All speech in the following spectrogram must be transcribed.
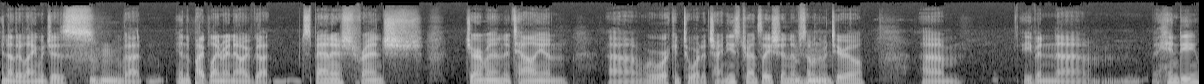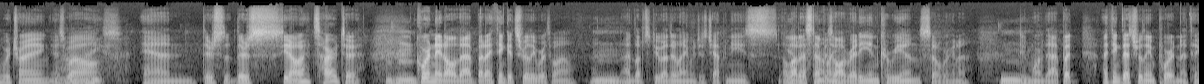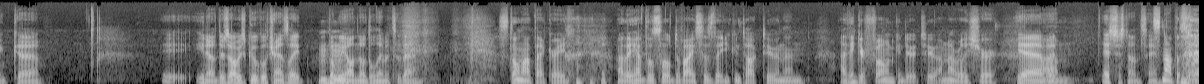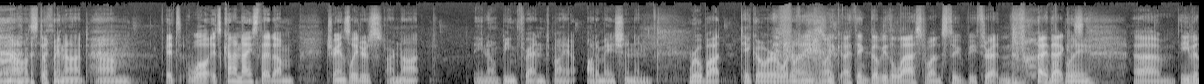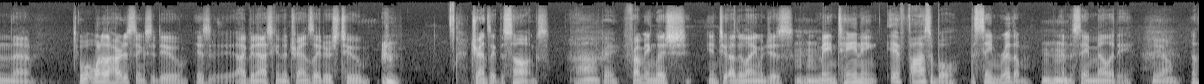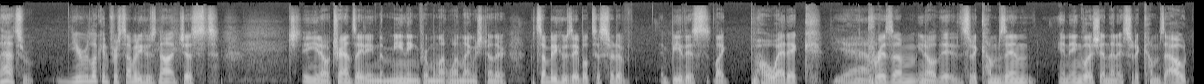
in other languages. Mhm. We've got in the pipeline right now. We've got Spanish, French, German, Italian. Uh, we're working toward a Chinese translation of some of the Mhm. material. Um, even um, Hindi, we're trying as Oh, well. Nice. And there's there's you know it's hard to Mm-hmm. coordinate all of that, but I think it's really worthwhile. And Mm. I'd love to do other languages, Japanese. A Yeah, lot of stuff is already in Korean, so we're gonna Mm. do more of that. But I think that's really important. I think, uh, eh, you know, there's always Google Translate, but we Mhm. all know the limits of that. Still not that great. uh, they have those little devices that you can talk to, and then I think your phone can do it too. I'm not really sure. Yeah, but Um, it's just not the same. it's not the same. No, it's definitely not. Um, it's well, it's kind of nice that um, translators are not, you know, being threatened by automation and robot takeover or whatever. Funny. like I think they'll be the last ones to be threatened by that because um, even the w- one of the hardest things to do is uh, I've been asking the translators to translate the songs Ah, okay. from English into other languages, Mhm. maintaining, if possible, the same rhythm Mhm. and the same melody. yeah. Now that's you're looking for somebody who's not just you know translating the meaning from one language to another, but somebody who's able to sort of be this like poetic Yeah. prism. You know, it sort of comes in in English and then it sort of comes out,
